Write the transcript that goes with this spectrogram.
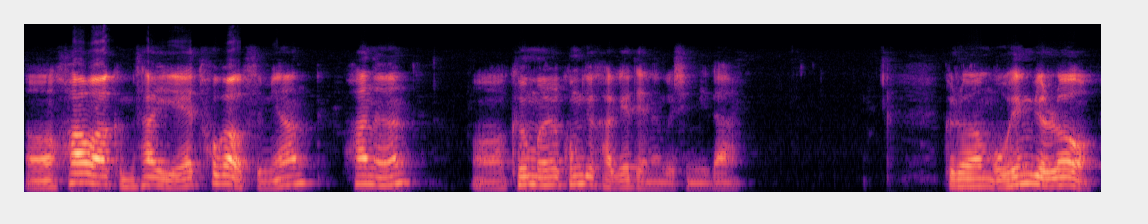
화와 금 사이에 토가 없으면 화는 금을 공격하게 되는 것입니다. 그럼 오행별로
